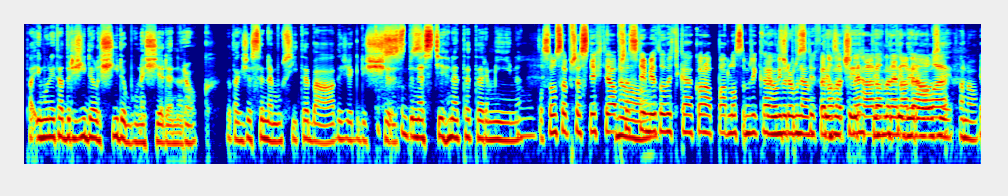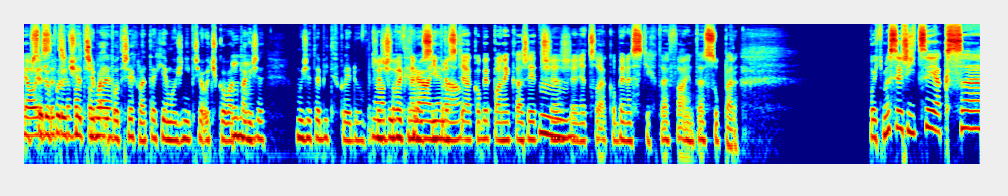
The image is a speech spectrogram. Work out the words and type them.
ta imunita drží delší dobu než jeden rok. Takže se nemusíte bát, že když nestihnete termín. No, to jsem se přesně chtěla, no. přesně mě to teďka jako napadlo, jsem říkala, jo, když prostě Fena začne ty, hádat tyhle ty virózy, ano, jo, se doporučuje třeba, třeba i po třech letech je možný přeočkovat, mm-hmm. takže můžete být v klidu. Takže člověk nemusí prostě jakoby panikařit, mm. že, mhm. že něco jakoby nestih, to je fajn, to je super. Pojďme si říci, jak se,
